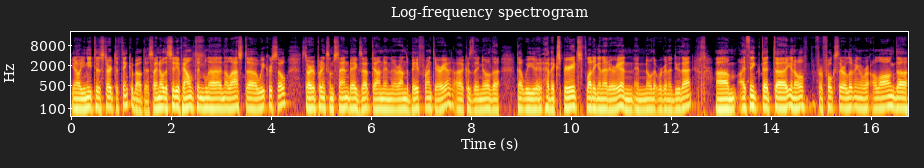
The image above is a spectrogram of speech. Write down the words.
you know, you need to start to think about this. I know the city of Hamilton uh, in the last uh, week or so started putting some sandbags up down in around the bayfront area because uh, they know the, that we have experienced flooding in that area and, and know that we're going to do that. Um, I think that uh, you know for folks that are living ar- along the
